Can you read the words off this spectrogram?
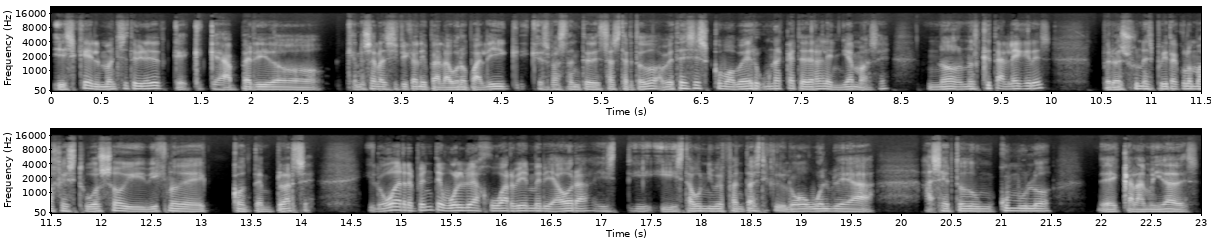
y es que el Manchester United que ha perdido que no se clasifica ni para la Europa League que es bastante desastre todo, a veces es como ver una catedral en llamas. ¿eh? No, no es que te alegres, pero es un espectáculo majestuoso y digno de contemplarse y luego de repente vuelve a jugar bien media hora y, y- y está a un nivel fantástico y luego vuelve a, a ser todo un cúmulo de calamidades.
